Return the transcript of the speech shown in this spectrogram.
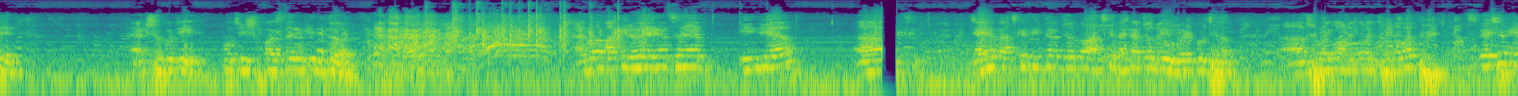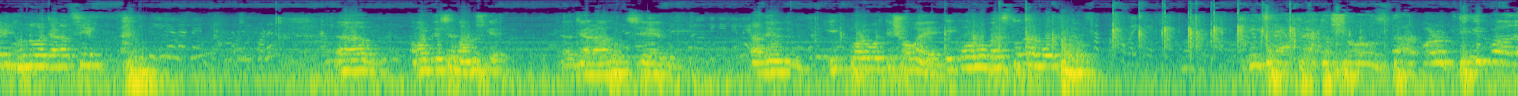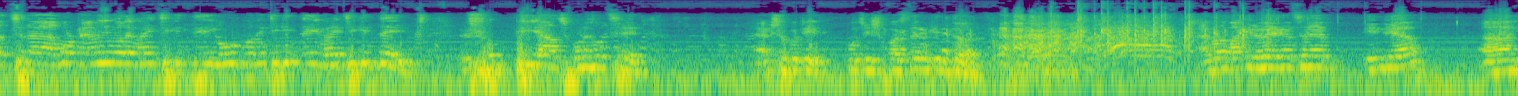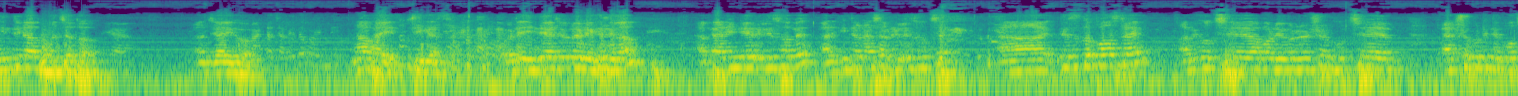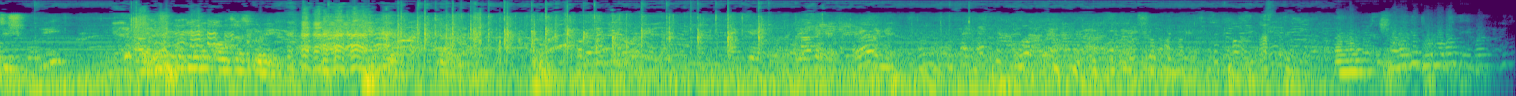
হচ্ছে একশো কোটি, পঁচিশ পার্সেন্ট কিন্তু। এখনও বাকি রয়ে গেছে ইন্ডিয়া যাই হোক আজকের দিনটার জন্য, আজকে দেখার জন্য ওয়েট করছিলাম। সবাইকে অনেক অনেক ধন্যবাদ। স্পেশালি আমি ধন্যবাদ জানাচ্ছি আমার দেশের মানুষকে যারা হচ্ছে তাদের ঈদ পরবর্তী সময়ে, এই কর্মব্যস্ততার মধ্যেও shows, তারপরও টিকিট পাওয়া যাচ্ছে না। আমার ফ্যামিলি বলে ভাই টিকিট দেই অমুক বলে টিকিট দেই ভাই টিকিট দেই। সত্যি আজ মনে হচ্ছে একশো কোটি পঁচিশ পার্সেন্ট কিন্তু। এখনও বাকি রয়ে গেছে ইন্ডিয়া হিন্দি ডাব হয়েছে তো? যাই হোক। না ভাই ঠিক আছে। ওটা ইন্ডিয়ার জন্য রেখে দিলাম। প্যান ইন্ডিয়া রিলিজ হবে আর ইন্টারন্যাশনাল রিলিজ হচ্ছে। This is the first time আমি হচ্ছে আমার রেমুনারেশন হচ্ছে একশো কোটিতে পঁচিশ কোটি আর দুশো কোটি পঞ্চাশ কোটি। সবাইকে ধন্যবাদ। এবার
